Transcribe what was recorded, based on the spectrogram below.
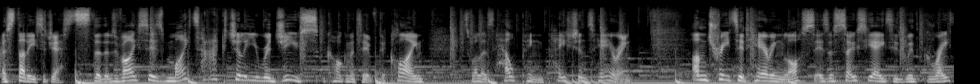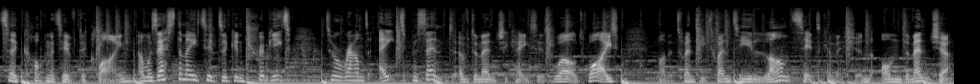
A study suggests that the devices might actually reduce cognitive decline, as well as helping patients' hearing. Untreated hearing loss is associated with greater cognitive decline and was estimated to contribute to around 8% of dementia cases worldwide by the 2020 Lancet Commission on Dementia.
